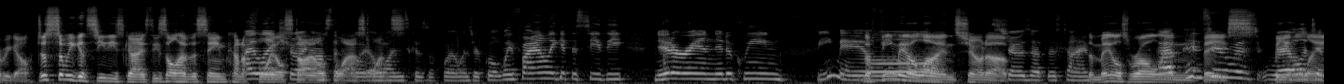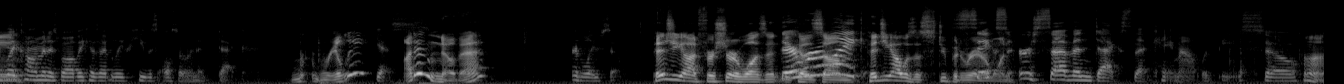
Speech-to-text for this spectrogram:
Here we go. Just so we can see these guys. These all have the same kind of I foil like style as the, the last foil ones. because the foil ones are cool. We finally get to see the Nidoran Nidoqueen female. The female lines showed up. shows up this time. The males were all uh, in Pinsir base, was relatively lame. common as well because I believe he was also in a deck. R- really? Yes, I didn't know that. I believe so. Pidgeot for sure wasn't There because were, um, like, Pidgeot was a stupid rare Six one. or seven decks that came out with these. So Huh.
